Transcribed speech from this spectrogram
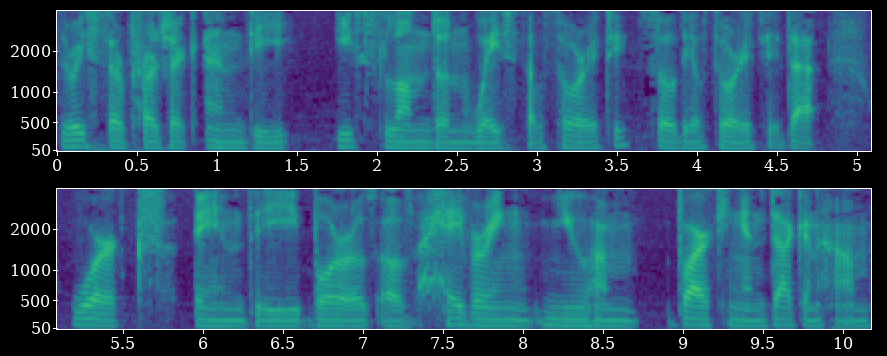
the Restart project and the East London Waste Authority, so the authority that works in the boroughs of Havering, Newham, Barking, and Dagenham,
